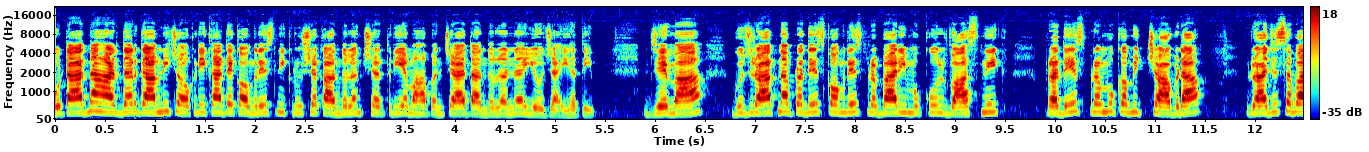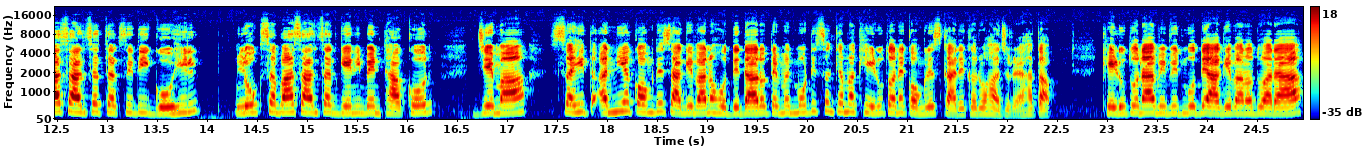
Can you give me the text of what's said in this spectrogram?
બોટાદના હળદર ગામની ચોકડી ખાતે કોંગ્રેસની કૃષક આંદોલન ક્ષત્રિય મહાપંચાયત આંદોલન યોજાઈ હતી, જેમાં ગુજરાતના પ્રદેશ કોંગ્રેસ પ્રભારી મુકુલ વાસનિક, પ્રદેશ પ્રમુખ અમિત ચાવડા, રાજ્યસભા સાંસદ તકસીદી ગોહિલ, લોકસભા સાંસદ ગેનીબેન ઠાકોર, જેમાં સહિત અન્ય કોંગ્રેસ આગેવાનો, હોદ્દેદારો તેમજ મોટી સંખ્યામાં ખેડૂતો અને કોંગ્રેસ કાર્યકરો હાજર રહ્યા હતા. ખેડૂતોના વિવિધ મુદ્દે આગેવાનો દ્વારા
